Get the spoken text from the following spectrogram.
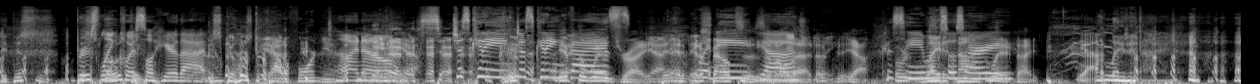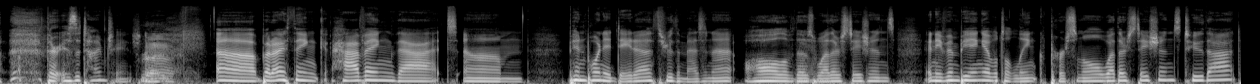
Hey, this is Bruce this Linquist to- will hear that. This goes to California. I know. Yeah. S- Just kidding. Just kidding, if guys. the wind's right, Yeah. it, it Whitney, bounces yeah. and all that. Eventually. Yeah, Kasim, I'm so night. sorry. late at night. Yeah, late at night. there is a time change. Right. Uh, but I think having that um, pinpointed data through the Mesonet, all of those weather stations, and even being able to link personal weather stations to that,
